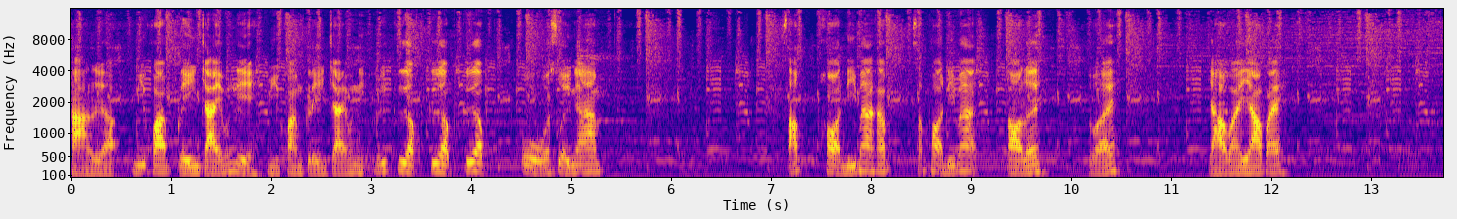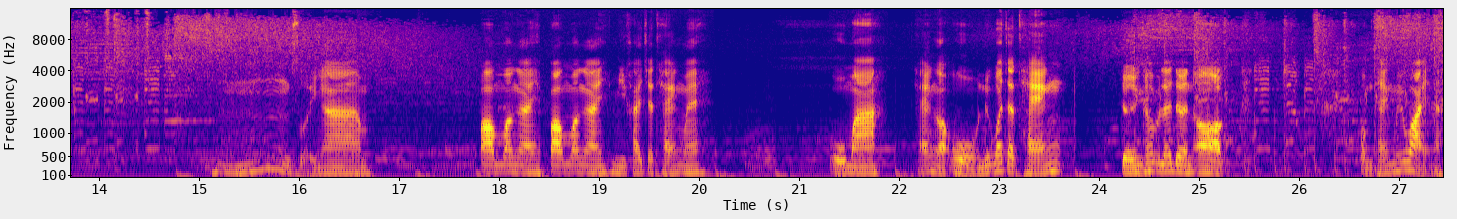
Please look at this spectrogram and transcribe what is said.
ฐานเลยเหรอ มีความเกรงใจบ้างดิ มีความเกรงใจบ้างดิเฮ้ย เกือบ เกือบ เกือบ โอ้สวยงาม ซัพพอร์ตดีมากครับ ซัพพอร์ตดีมาก ต่อเลย สวย ยาวไปยาวไปสวยงามป้อมว่าไงป้อมว่าไง มีใครจะแทงไหมโอ้มา แทงเหรอโอ้นึกว่าจะแทงเดินเข้าไปแล้วเดินออก ผมแทงไม่ไหวนะ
